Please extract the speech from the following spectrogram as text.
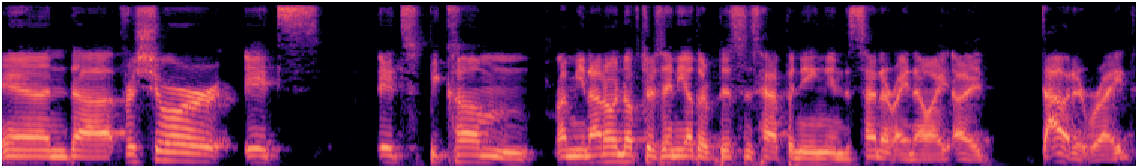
And uh, for sure, it's it's become. I mean, I don't know if there's any other business happening in the Senate right now. I, I doubt it. Right?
